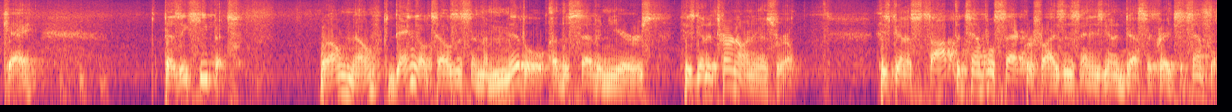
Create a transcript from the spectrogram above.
Okay? Does he keep it? Well, no. Daniel tells us in the middle of the seven years, he's going to turn on Israel. He's going to stop the temple sacrifices and he's going to desecrate the temple.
